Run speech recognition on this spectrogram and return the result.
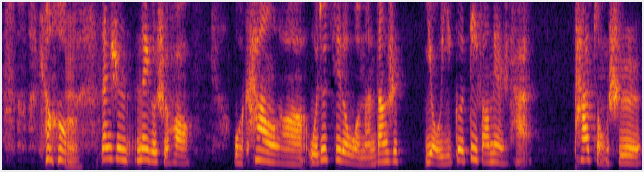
然后、嗯但是那个时候我看了，我就记得我们当时有一个地方电视台。他总是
